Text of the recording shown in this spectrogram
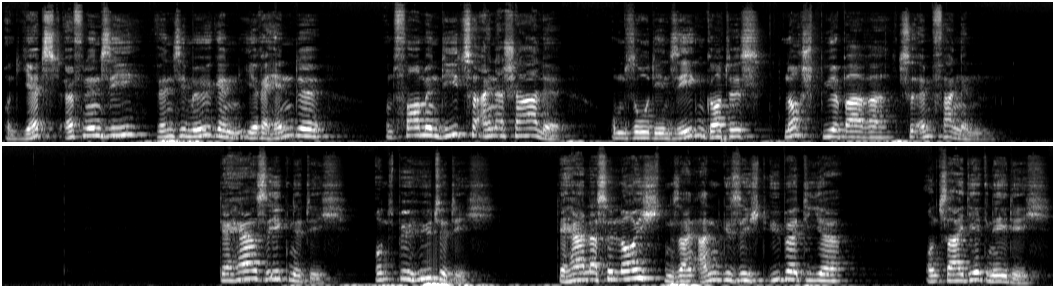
Und jetzt öffnen Sie, wenn Sie mögen, Ihre Hände und formen die zu einer Schale, um so den Segen Gottes noch spürbarer zu empfangen. Der Herr segne dich und behüte dich. Der Herr lasse leuchten sein Angesicht über dir und sei dir gnädig.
